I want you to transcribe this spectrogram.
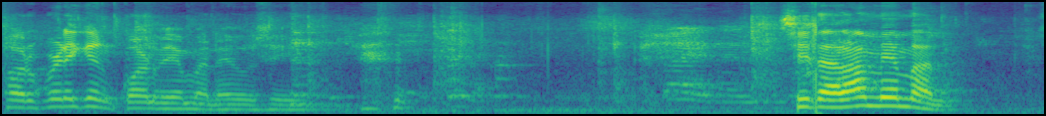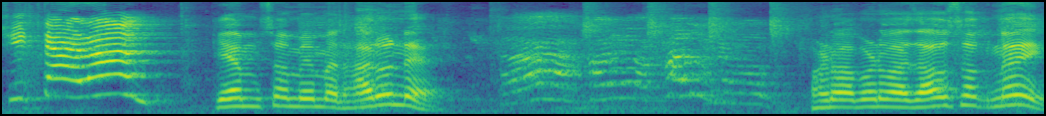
ખબર પડી ગઈ ને કોણ મહેમાન આવ્યું છે સીતારામ મહેમાન. કેમ છો મહેમાન સારું ને? ભણવા ભણવા જાવ છો કે નહીં?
